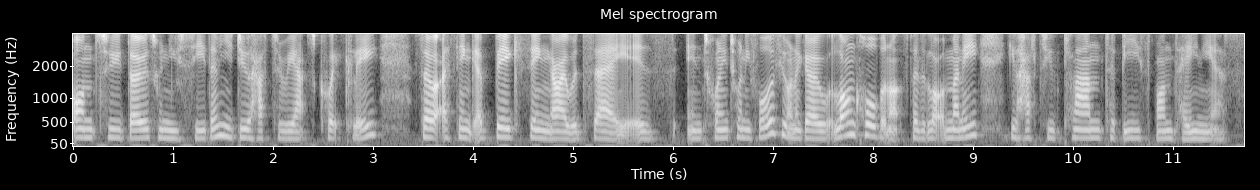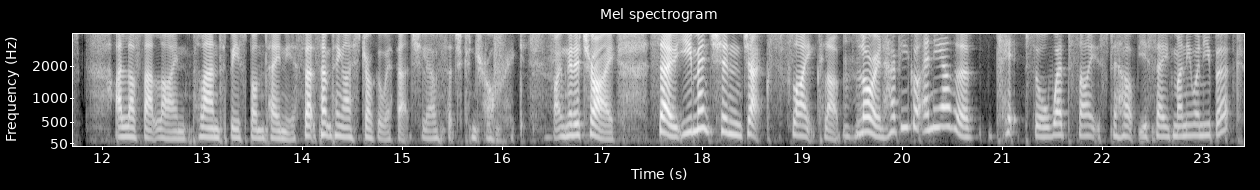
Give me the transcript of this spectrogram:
onto those when you see them. You do have to react quickly. So I think a big thing I would say is in 2024, if you want to go long haul but not spend a lot of money, you have to plan to be spontaneous. I love that line plan to be spontaneous. That's something I struggle with, actually. I'm such a control freak. But I'm going to try. So, you mentioned Jack's Flight Club. Mm-hmm. Lauren, have you got any other tips or websites to help you save money when you book?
